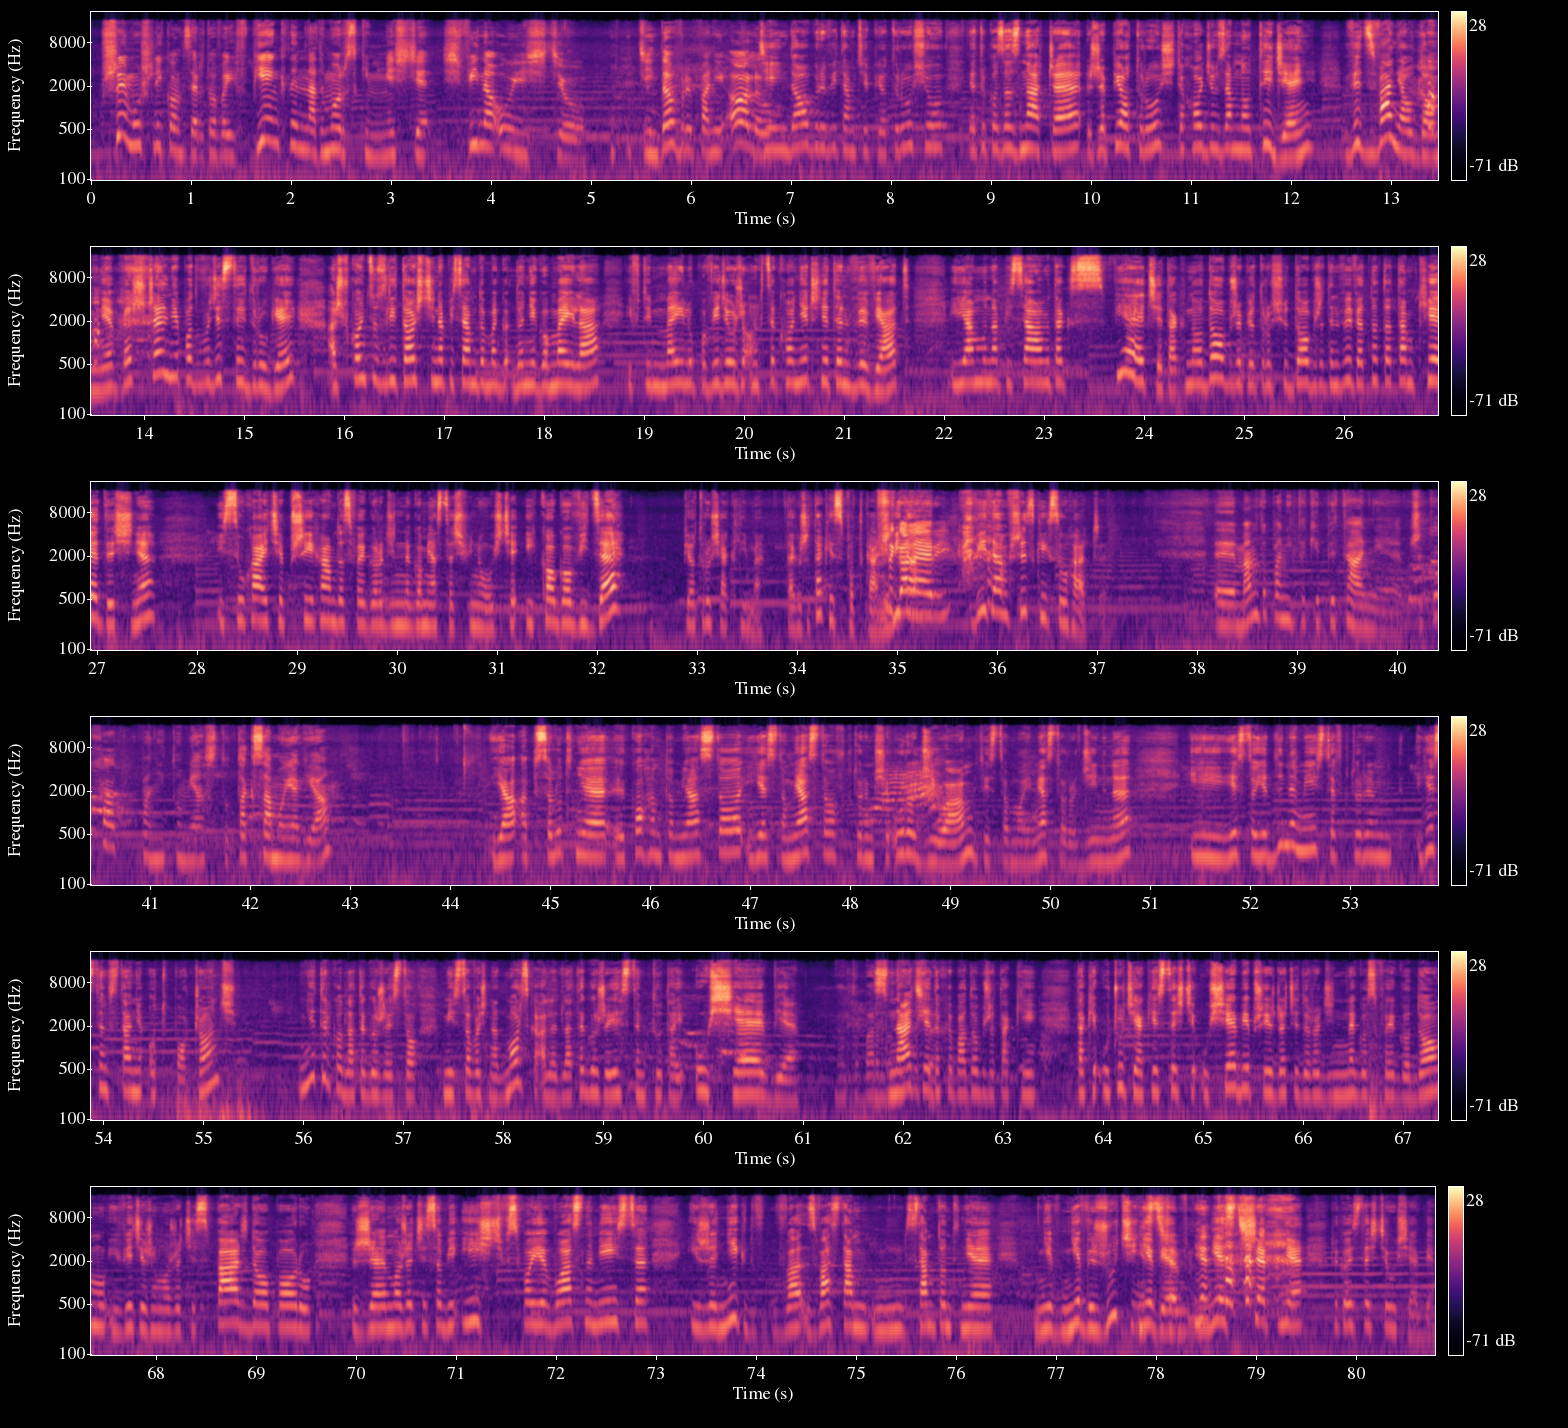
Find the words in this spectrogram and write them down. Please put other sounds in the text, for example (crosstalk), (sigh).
przy muszli koncertowej w pięknym nadmorskim mieście Świnoujściu. Dzień dobry Pani Olu. Dzień dobry, witam Cię Piotrusiu. Ja tylko zaznaczę, że Piotruś to chodził za mną tydzień, wydzwaniał do mnie (laughs) bezczelnie po 22, aż w końcu z litości napisałam do, mego, do niego maila i w tym mailu powiedział, że on chce koniecznie ten wywiad i ja mu napisałam tak, wiecie, tak, no dobrze Piotrusiu, dobrze, ten wywiad, no to tam kiedyś, nie? I słuchajcie, przyjechałam do swojego rodzinnego miasta Świnoujście i kogo widzę? Piotrusia Klimę. Także takie spotkanie. Przy witam, galerii. (laughs) Witam wszystkich słuchaczy. E, Mam do Pani takie pytanie. Czy kocha Pani to miasto tak samo jak ja? Ja absolutnie y, kocham to miasto i jest to miasto, w którym się urodziłam. Jest to moje miasto rodzinne i jest to jedyne miejsce, w którym jestem w stanie odpocząć. Nie tylko dlatego, że jest to miejscowość nadmorska, ale dlatego, że jestem tutaj u siebie. No Znacie dobrze. to chyba dobrze taki, takie uczucie, jak jesteście u siebie, przyjeżdżacie do rodzinnego swojego domu i wiecie, że możecie spać do oporu, że możecie sobie iść w swoje własne miejsce i że nikt z Was tam stamtąd nie, nie, nie wyrzuci, Nie nie, wiem, nie strzepnie, (laughs) tylko jesteście u siebie.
